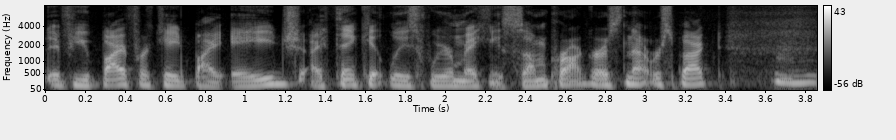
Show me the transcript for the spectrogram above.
if you bifurcate by age, I think at least we're making some progress in that respect. Mm-hmm.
